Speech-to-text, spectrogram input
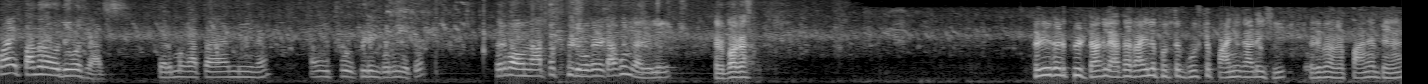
काय पंधरावा दिवस आहे आज. तर मग आता मी ना आम्ही फिडिंग करून देतो तर भाऊ ना आता फीड वगैरे टाकून झालेले आहे. तर बघा. सगळीकडे फीड टाकले. आता राहिलं फक्त गोष्ट पाणी काढायची. तरी बघा पाण्यात आहे ना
